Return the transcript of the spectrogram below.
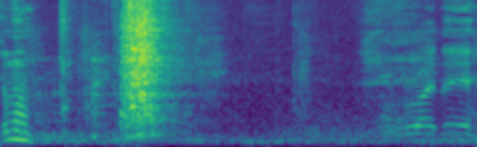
Come on. Right there.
